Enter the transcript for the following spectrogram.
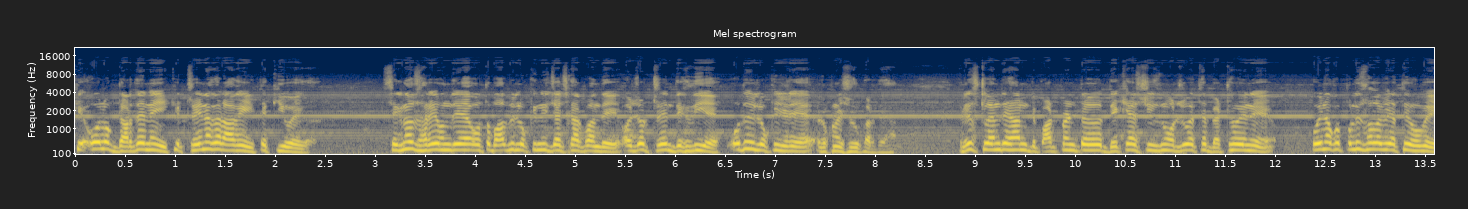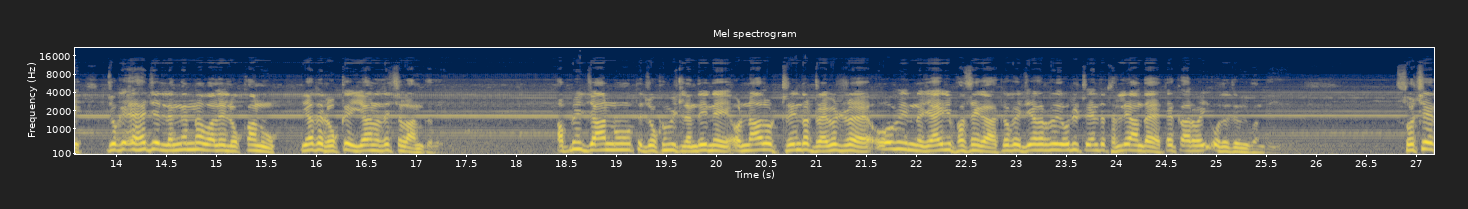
ਕਿ ਉਹ ਲੋਕ ਡਰਦੇ ਨਹੀਂ ਕਿ ਟ੍ਰੇਨ ਅਗਰ ਆ ਗਈ ਤੇ ਕੀ ਹੋਏਗਾ। ਸਿਗਨਲਸ ਹਰੇ ਹੁੰਦੇ ਆ ਉਸ ਤੋਂ ਬਾਅਦ ਵੀ ਲੋਕੀ ਨਹੀਂ ਜੱਜ ਕਰ ਪਾਉਂਦੇ। ਔਰ ਜੋ ਟ੍ਰੇਨ ਦਿਖਦੀ ਹੈ, ਉਹਦੇ ਵੀ ਲੋਕੀ ਜਿਹੜੇ ਆ ਰੁਕਣਾ ਸ਼ੁਰੂ ਕਰਦੇ ਹਨ। ਰਿਸਕ ਲੈਂਦੇ ਹਨ। ਡਿਪਾਰਟਮੈਂਟ ਦੇਖਿਆ ਇਸ ਚੀਜ਼ ਨੂੰ ਔਰ ਜੋ ਇੱਥੇ ਬੈਠੇ ਹੋਏ ਨੇ, ਕੋਈ ਨਾ ਕੋਈ ਪੁਲਿਸ ਵਾਲਾ ਵੀ ਇੱਥੇ ਹੋਵੇ ਜੋ ਕਿ ਇਹੋ ਜਿਹੇ ਲੰਘਣ ਵਾਲੇ ਲੋਕਾਂ ਨੂੰ ਜਾਂ ਤੇ ਰੋਕੇ ਜਾਂ ਉਹਨਾਂ ਦੇ ਚਲਾਨ ਕਰੇ। ਆਪਣੀ ਜਾਨ ਨੂੰ ਤੇ ਜੋਖਮ ਵਿੱਚ ਲੈਂਦੇ ਨੇ ਔਰ ਨਾਲ ਉਹ ਟ੍ਰੇਨ ਦਾ ਡਰਾਈਵਰ ਜਿਹੜਾ ਹੈ, ਉਹ ਵੀ ਨਜਾਇਜ਼ ਹੀ ਫਸੇਗਾ ਕਿਉਂਕਿ ਜੇ ਅਗਰ ਕੋਈ ਉਹਦੀ ਟ੍ਰੇਨ ਦੇ ਥੱਲੇ ਆਂਦਾ ਹੈ ਤੇ ਕਾਰਵਾਈ ਉਹਦੇ ਤੇ ਵੀ ਬਣਦੀ ਹੈ। ਸੋਚੇ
